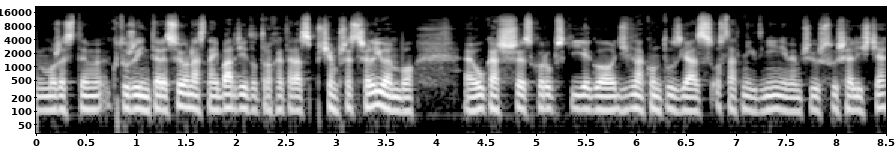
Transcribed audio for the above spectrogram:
może z tym, którzy interesują nas najbardziej, to trochę teraz się przestrzeliłem, bo Łukasz Skorupski, jego dziwna kontuzja z ostatnich dni, nie wiem czy już słyszeliście, E,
